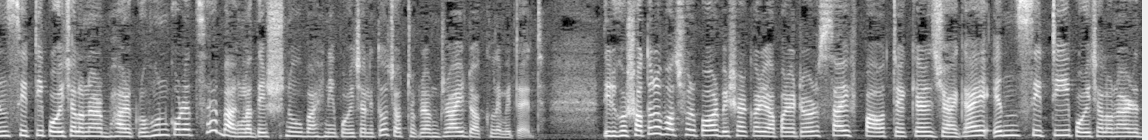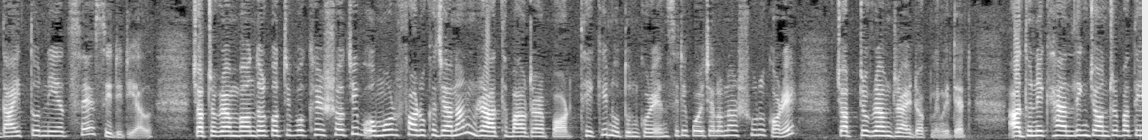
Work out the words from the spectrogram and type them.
এনসিটি পরিচালনার ভার গ্রহণ করেছে বাংলাদেশ নৌবাহিনী পরিচালিত চট্টগ্রাম ড্রাই ডক লিমিটেড। দীর্ঘ সতেরো বছর পর বেসরকারি অপারেটর সাইফ পাওয়ারটেকের জায়গায় এনসিটি পরিচালনার দায়িত্ব নিয়েছে সিডিডিএল। চট্টগ্রাম বন্দর কর্তৃপক্ষের সচিব ওমর ফারুক জানান, রাত বারোটার পর থেকে নতুন করে এনসিটি পরিচালনা শুরু করে চট্টগ্রাম ড্রাই ডক লিমিটেড। আধুনিক হ্যান্ডলিং যন্ত্রপাতি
